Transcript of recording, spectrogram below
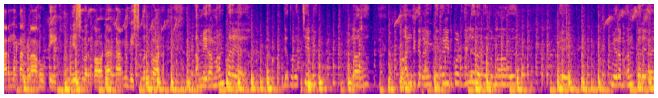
ਕਰਨ ਤਕੜਾ ਹੋ ਕੇ ਵਿਸ਼ਵ ਰਿਕਾਰਡ ਆ, ਕਰਨ ਵਿਸ਼ਵ ਰਿਕਾਰਡ ਆ। ਤਾਂ ਮੇਰਾ ਮਨ ਭਰਿਆ ਆ, ਜਦੋਂ ਬੱਚੇ ਨੇ ਲਾਇਆ, ਪੰਜ ਕਰਾਈ ਤੇ ਫਰੀਦਕੋਟ ਜ਼ਿਲ੍ਹੇ ਦਾ ਜਦੋਂ ਨਾਂ ਆਇਆ ਤੇ ਮੇਰਾ ਮਨ ਭਰਿਆ ਆ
